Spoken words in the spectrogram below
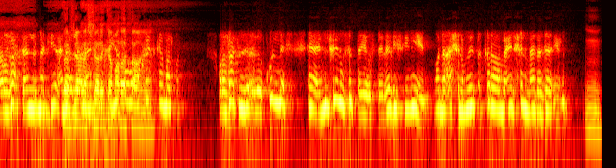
رجعت على الماكينه ترجع. وخيط كما كنت. رجعت كل يعني من 2006 يا أستاذ هذه سنين وأنا أحلم ويتكرر معي الحلم هذا دائما. امم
